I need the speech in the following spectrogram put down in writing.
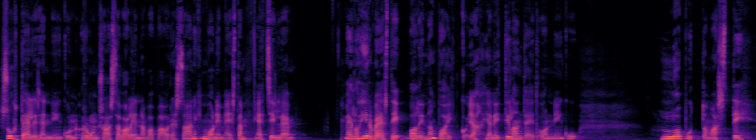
suhteellisen niin kuin runsaassa valinnanvapaudessa, ainakin moni meistä. Et sille, meillä on hirveästi valinnan paikkoja ja niitä tilanteita on niin kuin loputtomasti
